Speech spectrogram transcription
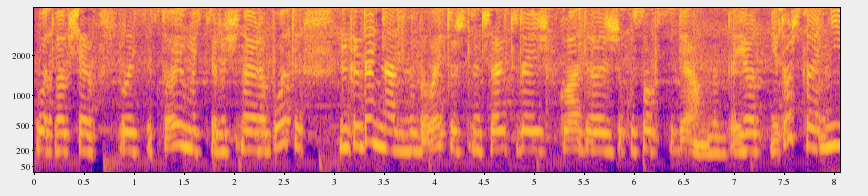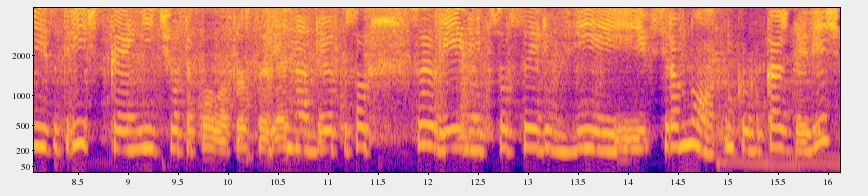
вот вообще в области стоимости ручной работы, никогда не надо забывать то, что человек туда еще вкладывает же кусок себя. Он отдает не то, что не эзотерическое, ничего такого, а просто реально отдает кусок своего времени, кусок своей любви. И все равно, ну, как бы каждая вещь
